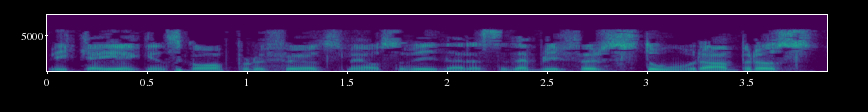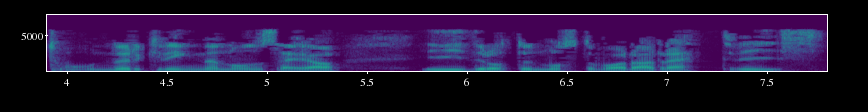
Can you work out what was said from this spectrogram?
vilka egenskaper du föds med och så vidare. Så det blir för stora brösttoner kring när någon säger ja, idrotten måste vara rättvis.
